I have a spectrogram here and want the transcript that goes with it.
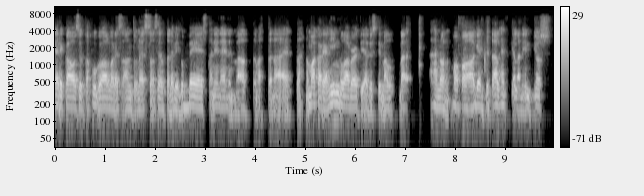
Eri kausilta. Hugo Alvarez Antunes on sieltä de Vigo Bstä, niin en välttämättä näe, että no Makaria Hinglaver tietysti, mä, mä, hän on vapaa-agentti tällä hetkellä, niin jos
